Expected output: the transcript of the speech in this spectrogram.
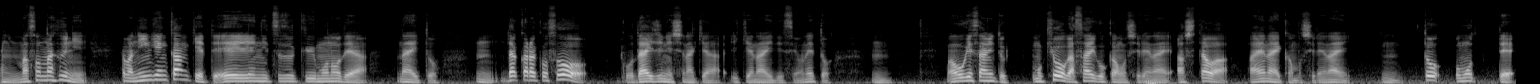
うんまあ、そんな風にやっぱ人間関係って永遠に続くものではないと、うん、だからこそこう大事にしなきゃいけないですよねと。うん。まあ、大げさに言うともう今日が最後かもしれない。明日は会えないかもしれない、うん、と思って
